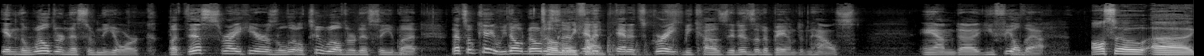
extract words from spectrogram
In the wilderness of New York, but this right here is a little too wildernessy, but that's okay. We don't notice Totally it, and, it, and it's great because it is an abandoned house, and uh, you feel that. also uh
